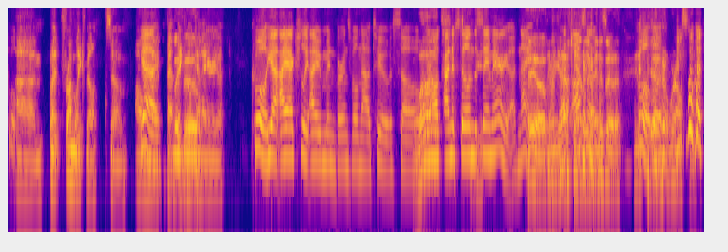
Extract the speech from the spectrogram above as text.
Cool. Um, but from Lakeville, so all yeah. in that, that Lakeville, Lakeville kind of area. Cool. Yeah, I actually I'm in Burnsville now too, so what? we're all kind of still in the same area. Nice. Hey, there we go. Can't awesome. leave Minnesota. Cool. Yeah. Well, we're all stuck.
